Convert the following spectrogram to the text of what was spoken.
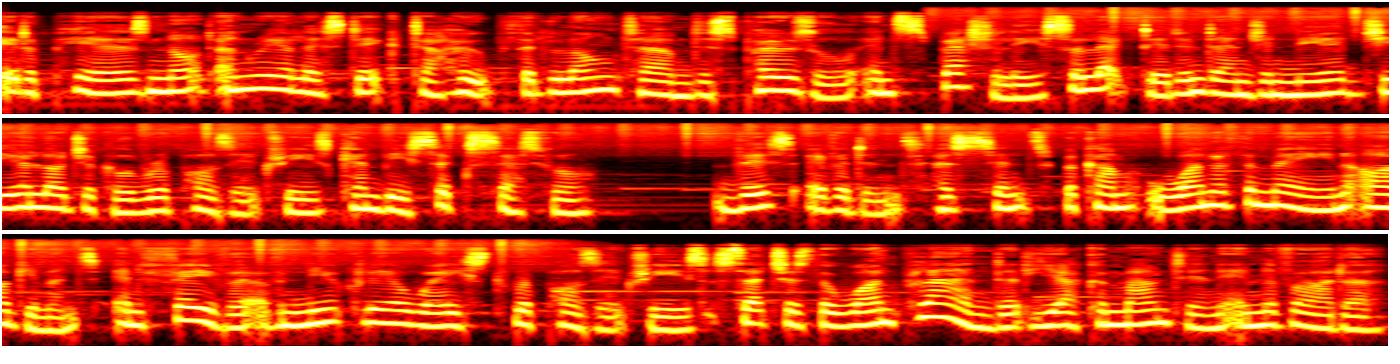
it appears not unrealistic to hope that long-term disposal in specially selected and engineered geological repositories can be successful. This evidence has since become one of the main arguments in favor of nuclear waste repositories such as the one planned at Yucca Mountain in Nevada.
